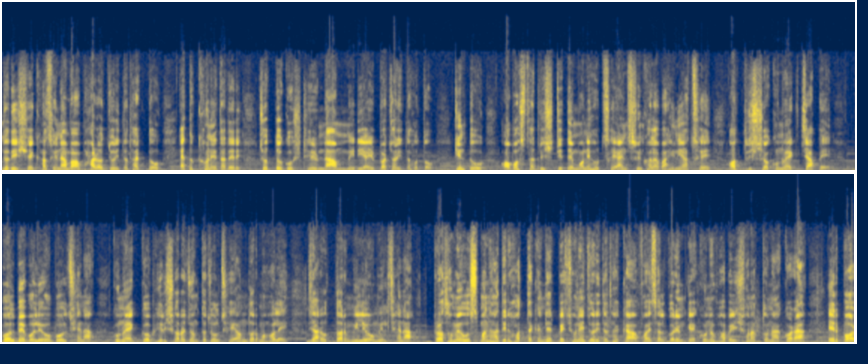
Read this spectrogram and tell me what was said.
যদি শেখ হাসিনা বা ভারত জড়িত থাকত, এতক্ষণে তাদের চোদ্দ গোষ্ঠীর নাম মিডিয়ায় প্রচারিত হতো। কিন্তু অবস্থা দৃষ্টিতে মনে হচ্ছে আইনশৃঙ্খলা বাহিনী আছে অদৃশ্য কোনো এক চাপে। বলবে বলেও বলছে না। কোনো এক গভীর ষড়যন্ত্র চলছে অন্দরমহলে, যার উত্তর মিলেও মিলছে না। প্রথমে উসমান হাদির হত্যাকাণ্ডের পেছনে জড়িত থাকা ফয়সাল করিমকে কোনোভাবেই শনাক্ত না করা, এরপর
